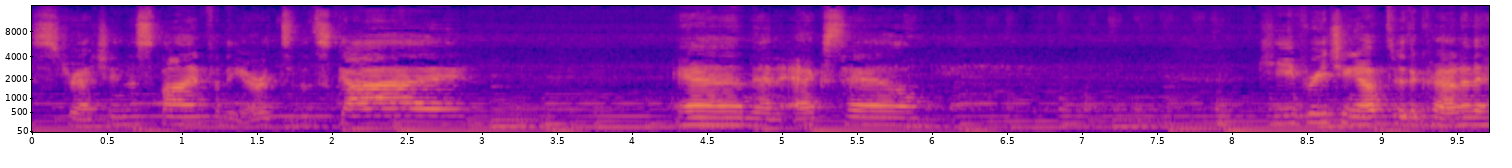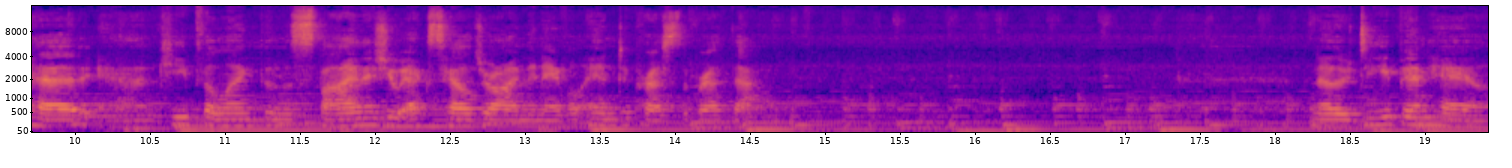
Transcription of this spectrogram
stretching the spine from the earth to the sky. And then exhale. Keep reaching up through the crown of the head and keep the length in the spine as you exhale, drawing the navel in to press the breath out. Another deep inhale.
